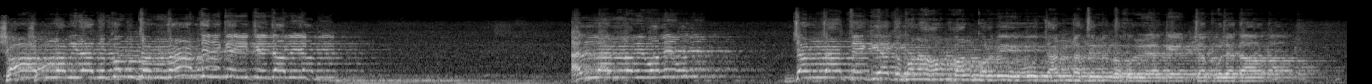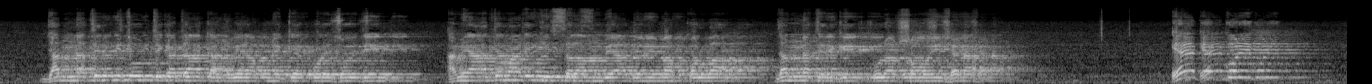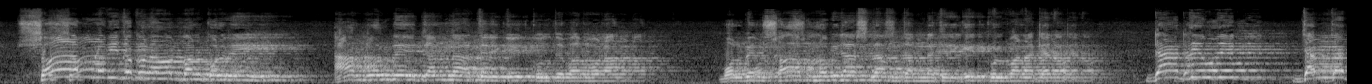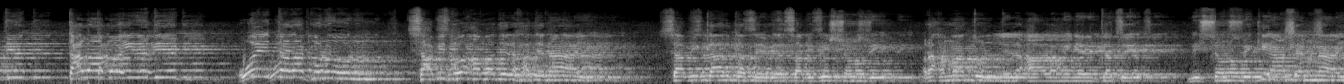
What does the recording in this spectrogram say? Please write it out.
সব নবীরা যখন জান্নাতের গেইটে যাবে? আল্লাহ নবী বলেন, জান্নাতে গিয়া যখন আহ্বান করবে, ও জান্নাতের প্রহরীরা গেটটা খুলে দাও। জান্নাতের ভিতর থেকে ডাক আসবে, আপনি কে পরিচয় দিন? আমি আদম আলী ইসলাম বেয়াদমি মাফ করবা। জান্নাতের গেট খোলার সময় হইছে না। এক এক করে সব নবী যখন আহ্বান করবে আর বলবে, জান্নাতের গেট খুলতে পারব না। বলবেন, সব নবীরা আসলাম, জান্নাতের গেট খুলবা না কেন? ডাক দিয়ে বলে, জান্নাতের তালা বাইরে দিয়ে ওই তালা করুন চাবি তো আমাদের হাতে নাই। চাবি কার কাছে? চাবি বিশ্ব নবী রাহমাতুল্লিল আলমিনের কাছে। বিশ্ব নবী কি আসেন নাই?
